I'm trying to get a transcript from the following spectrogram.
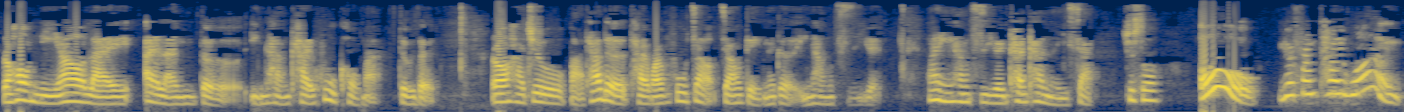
然后你要来爱尔兰的银行开户口嘛，对不对？然后他就把他的台湾护照交给那个银行职员，那银行职员看看了一下，就说：“Oh, you're from Taiwan。”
